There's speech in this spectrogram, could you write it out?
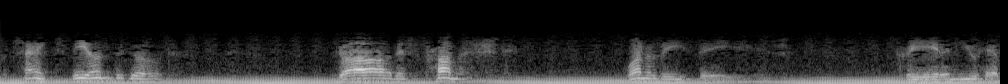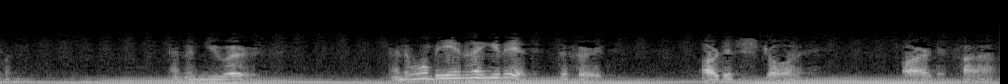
But thanks be unto God. God has promised one of these days create a new heaven and a new earth. And there won't be anything in it to hurt or destroy or defile.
